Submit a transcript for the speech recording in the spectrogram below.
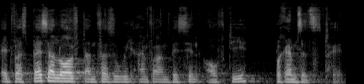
etwas besser läuft, dann versuche ich einfach ein bisschen auf die Bremse zu treten.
